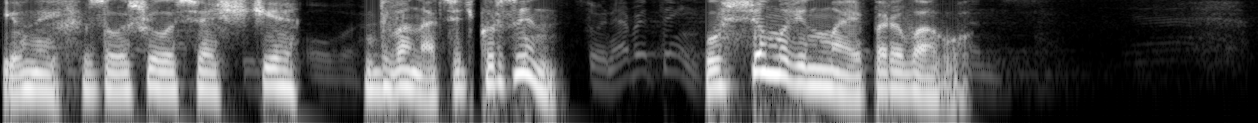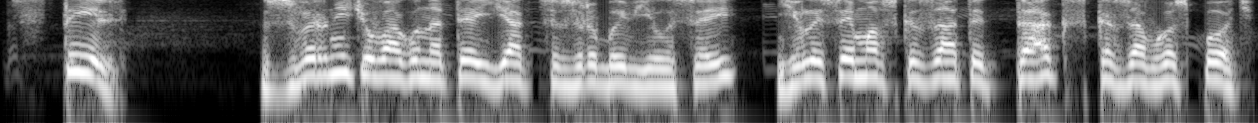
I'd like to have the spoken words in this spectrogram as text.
І в них залишилося ще 12 корзин. У всьому він має перевагу. Стиль. Зверніть увагу на те, як це зробив Єлисей. Єлисей мав сказати так сказав Господь.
